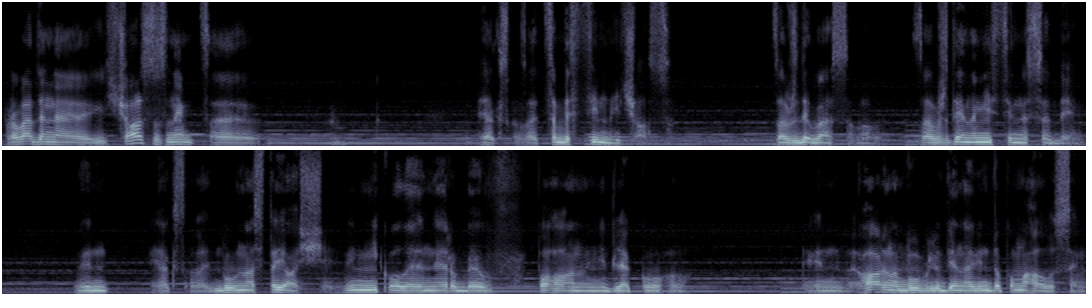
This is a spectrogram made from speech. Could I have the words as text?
Проведений час з ним це, як сказати, це безцінний час. Завжди весело, завжди на місці не сидим. Він як сказати, був настоящий. Він ніколи не робив погано ні для кого. Він гарно був людина, він допомагав усім.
